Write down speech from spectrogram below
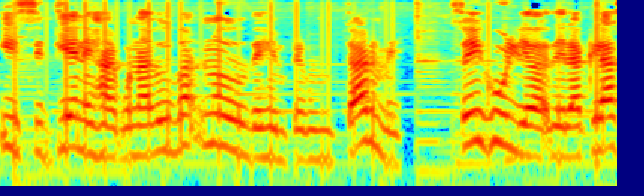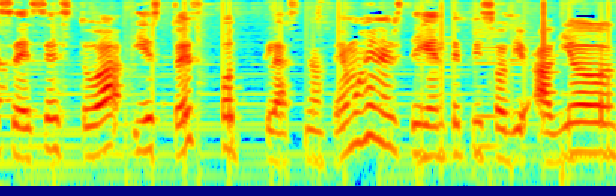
Y si tienes alguna duda, no dudes en preguntarme. Soy Julia de la clase de sexto A y esto es Podcast. Nos vemos en el siguiente episodio. Adiós.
